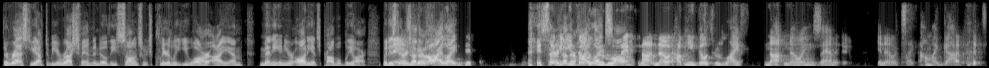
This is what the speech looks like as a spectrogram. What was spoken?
The rest, you have to be a Rush fan to know these songs, which clearly you are. I am. Many in your audience probably are. But is Hey, there another highlight? people. Is there another highlight song? life Not know how can you go through life not knowing Xanadu? You know, it's like, oh my god, it's,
